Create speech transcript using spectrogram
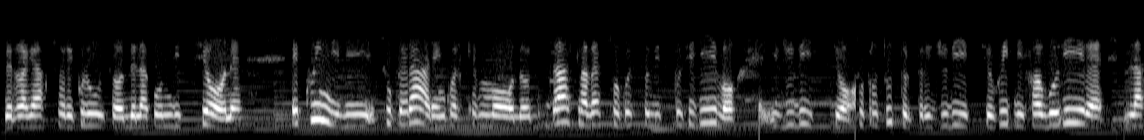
del ragazzo recluso, della condizione e quindi di superare in qualche modo già attraverso questo dispositivo il giudizio, soprattutto il pregiudizio, quindi favorire la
